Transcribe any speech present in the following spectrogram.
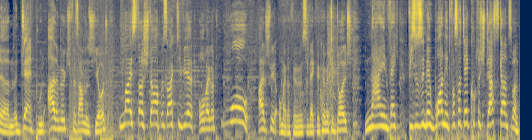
Venom, Deadpool, alle möglichen versammeln sich hier. Und Meisterstab ist aktiviert. Oh mein Gott. Wow. Alles Schwede. Oh mein Gott, wir müssen weg. Wir können mit dem Dolch. Nein, weg. Wieso sind wir One-Hit? Was hat der? Guckt euch das Ganze, Mann.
